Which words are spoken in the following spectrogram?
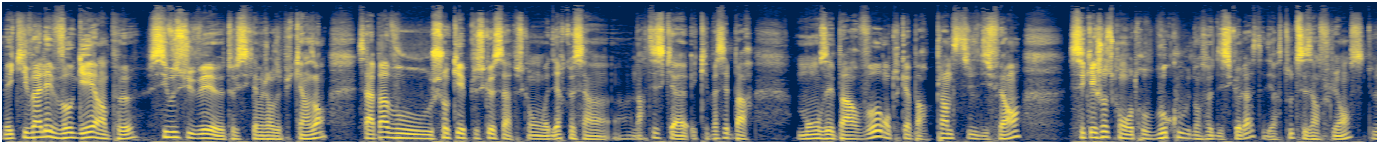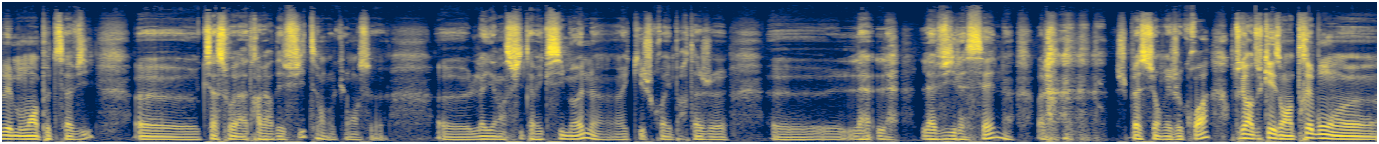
mais qui va aller voguer un peu. Si vous suivez euh, depuis 15 ans ça va pas vous choquer plus que ça parce qu'on va dire que c'est un, artiste qui, a- qui est passé par Mons et par Vaux en tout cas par plein de styles différents. C'est quelque chose qu'on retrouve beaucoup dans ce disque là c'est à dire toutes ses influences tous les moments un peu de sa vie euh, que ça soit à travers des feats en l'occurrence euh, là, il y a un feat avec Simone, euh, avec qui je crois il partage euh, la, la, la vie, la scène. Voilà, je suis pas sûr, mais je crois. En tout cas, en tout cas, ils ont un très bon, euh,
